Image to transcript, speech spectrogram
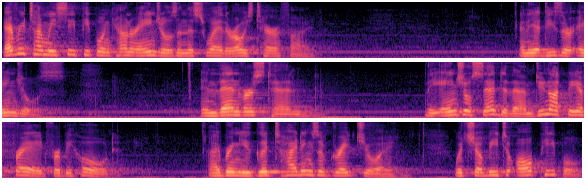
Every time we see people encounter angels in this way, they're always terrified and yet these are angels. And then, verse 10 the angel said to them, Do not be afraid, for behold, I bring you good tidings of great joy, which shall be to all people.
